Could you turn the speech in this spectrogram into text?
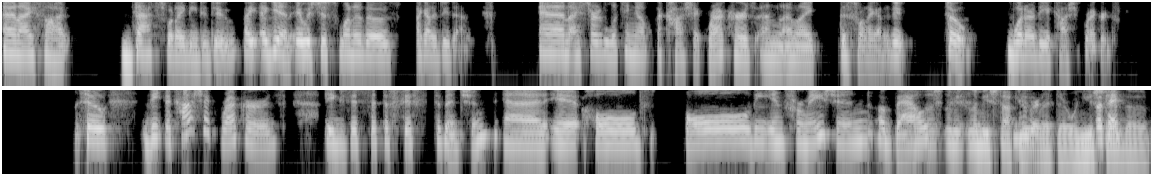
And I thought, that's what I need to do. I, again, it was just one of those, I got to do that. And I started looking up Akashic records and I'm like, this is what I got to do. So, what are the Akashic records? So, the Akashic records exists at the fifth dimension and it holds all the information about. Let me, let me stop you right there. When you say okay. the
